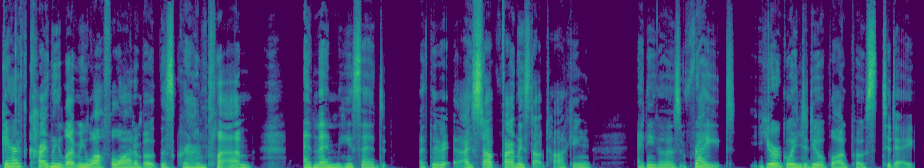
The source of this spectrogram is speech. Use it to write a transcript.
Gareth kindly let me waffle on about this grand plan. And then he said, I stopped, finally stopped talking. And he goes, Right, you're going to do a blog post today.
